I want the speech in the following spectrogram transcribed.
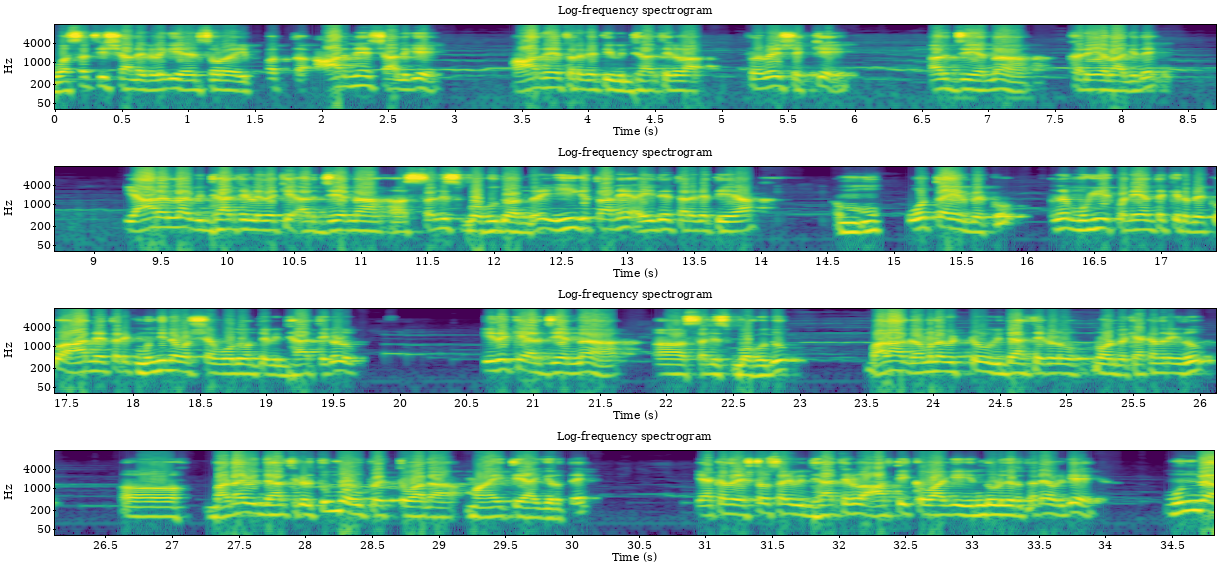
ವಸತಿ ಶಾಲೆಗಳಿಗೆ ಎರಡ್ ಸಾವಿರದ ಇಪ್ಪತ್ತ ಆರನೇ ಶಾಲೆಗೆ ಆರನೇ ತರಗತಿ ವಿದ್ಯಾರ್ಥಿಗಳ ಪ್ರವೇಶಕ್ಕೆ ಅರ್ಜಿಯನ್ನ ಕರೆಯಲಾಗಿದೆ. ಯಾರೆಲ್ಲ ವಿದ್ಯಾರ್ಥಿಗಳು ಇದಕ್ಕೆ ಅರ್ಜಿಯನ್ನ ಸಲ್ಲಿಸಬಹುದು ಅಂದ್ರೆ ಈಗ ತಾನೇ ಐದೇ ತರಗತಿಯ ಓದ್ತಾ ಇರಬೇಕು. ಅಂದ್ರೆ ಮುಗಿ ಕೊನೆ ಹಂತಕ್ಕೆ ಇರಬೇಕು. ಆರನೇ ತಾರೀಕು ಮುಂದಿನ ವರ್ಷ ಓದುವಂತ ವಿದ್ಯಾರ್ಥಿಗಳು ಇದಕ್ಕೆ ಅರ್ಜಿಯನ್ನ ಸಲ್ಲಿಸಬಹುದು. ಬಹಳ ಗಮನವಿಟ್ಟು ವಿದ್ಯಾರ್ಥಿಗಳು ನೋಡ್ಬೇಕು. ಯಾಕಂದ್ರೆ ಇದು ಬಡ ವಿದ್ಯಾರ್ಥಿಗಳು ತುಂಬಾ ಉಪಯುಕ್ತವಾದ ಮಾಹಿತಿ ಆಗಿರುತ್ತೆ ಯಾಕಂದ್ರೆ ಎಷ್ಟೋ ಸಾರಿ ವಿದ್ಯಾರ್ಥಿಗಳು ಆರ್ಥಿಕವಾಗಿ ಹಿಂದುಳಿದಿರ್ತಾರೆ. ಅವರಿಗೆ ಮುಂದ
